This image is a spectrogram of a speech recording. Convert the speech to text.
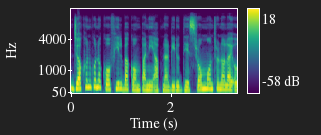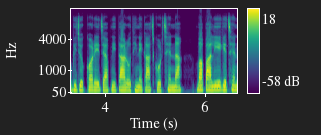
যখন কোনো কফিল বা কোম্পানি আপনার বিরুদ্ধে শ্রম মন্ত্রণালয় অভিযোগ করে যে আপনি তার অধীনে কাজ করছেন না বা পালিয়ে গেছেন,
